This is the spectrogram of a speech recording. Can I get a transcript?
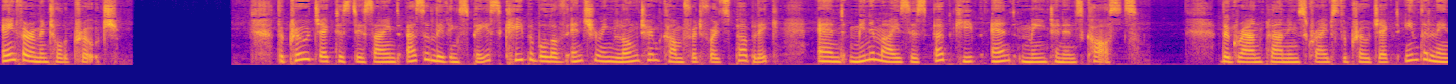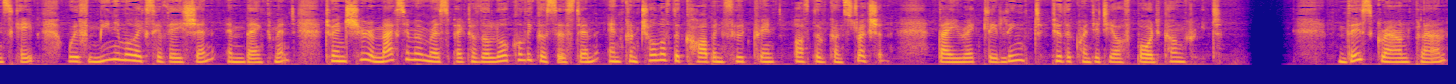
Environmental approach. The project is designed as a living space capable of ensuring long-term comfort for its public and minimizes upkeep and maintenance costs. The ground plan inscribes the project in the landscape with minimal excavation embankment to ensure a maximum respect of the local ecosystem and control of the carbon footprint of the construction, directly linked to the quantity of poured concrete. This ground plan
